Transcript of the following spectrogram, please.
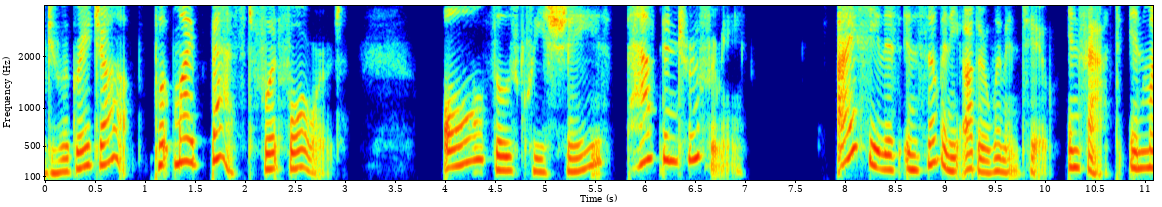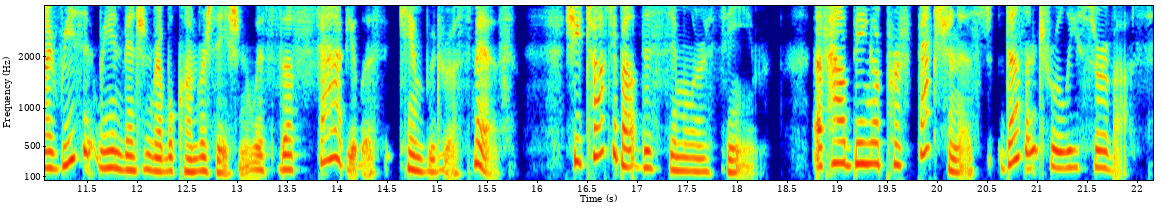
do a great job, put my best foot forward. All those cliches have been true for me. I see this in so many other women too. In fact, in my recent Reinvention Rebel conversation with the fabulous Kim Boudreau Smith, she talked about this similar theme of how being a perfectionist doesn't truly serve us.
